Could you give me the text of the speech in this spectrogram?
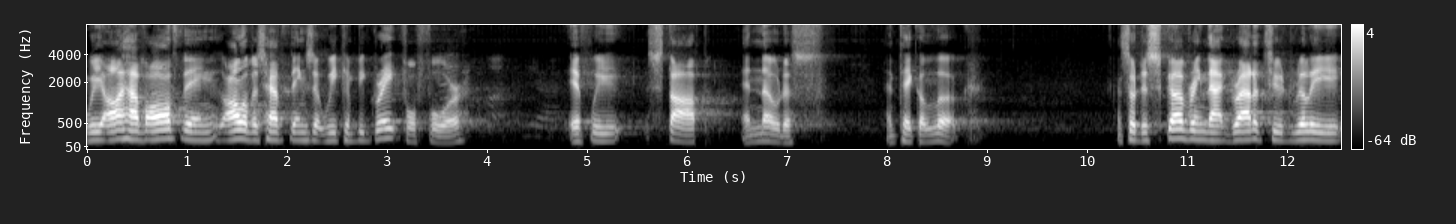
We all have all things, all of us have things that we can be grateful for if we stop and notice and take a look. And so discovering that gratitude really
